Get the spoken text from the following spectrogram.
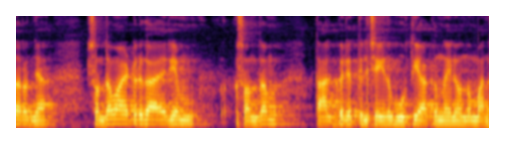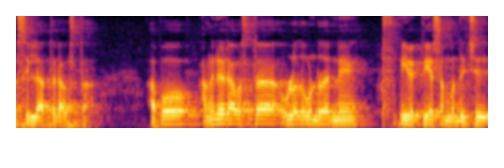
നിറഞ്ഞ സ്വന്തമായിട്ടൊരു കാര്യം സ്വന്തം താല്പര്യത്തിൽ ചെയ്ത് പൂർത്തിയാക്കുന്നതിനൊന്നും മനസ്സില്ലാത്തൊരവസ്ഥ. അപ്പോൾ അങ്ങനെ ഒരു അവസ്ഥ ഉള്ളത് കൊണ്ട് തന്നെ ഈ വ്യക്തിയെ സംബന്ധിച്ച്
